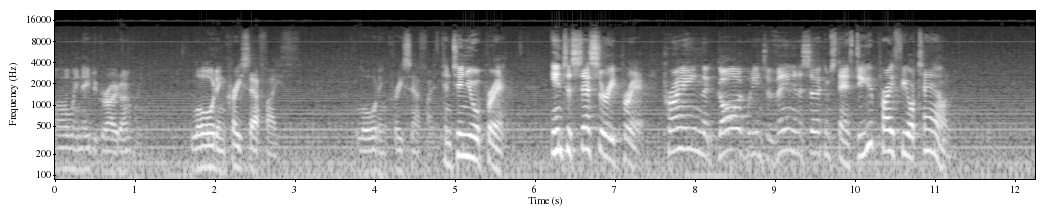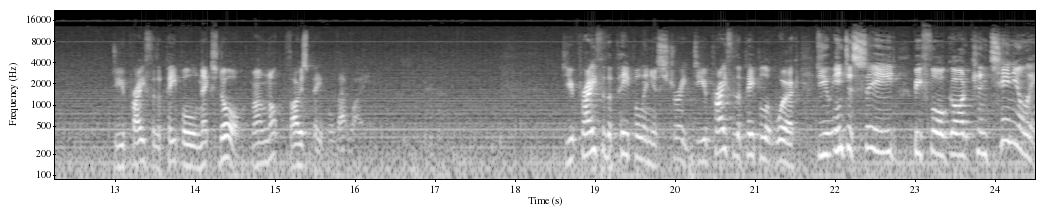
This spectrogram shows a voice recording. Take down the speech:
Oh, we need to grow, don't we? Lord, increase our faith. Lord, increase our faith. Continual prayer, intercessory prayer, praying that God would intervene in a circumstance. Do you pray for your town? Do you pray for the people next door? Well, not those people that way. Do you pray for the people in your street? Do you pray for the people at work? Do you intercede before God continually?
